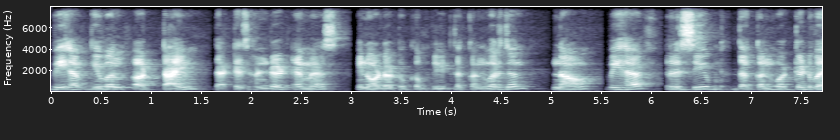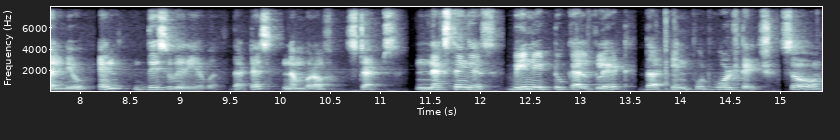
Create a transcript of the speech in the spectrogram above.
We have given a time that is 100 ms in order to complete the conversion now we have received the converted value in this variable that is number of steps. Next thing is we need to calculate the input voltage. So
